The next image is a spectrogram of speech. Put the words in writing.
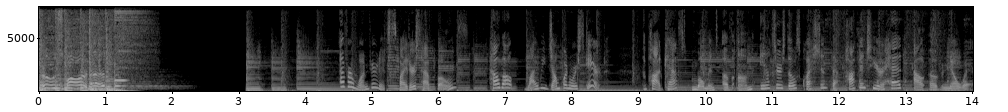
Who smarted? Ever wondered if spiders have bones? How about why we jump when we're scared? The podcast, Moment of Um, answers those questions that pop into your head out of nowhere.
